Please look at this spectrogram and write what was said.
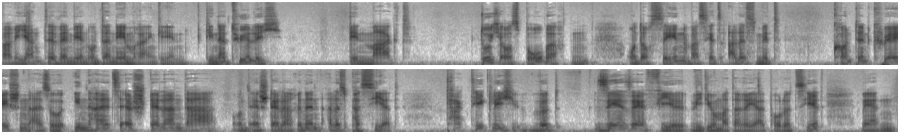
Variante, wenn wir in Unternehmen reingehen, die natürlich den Markt durchaus beobachten und auch sehen, was jetzt alles mit Content Creation, also Inhaltserstellern da und Erstellerinnen alles passiert. Tagtäglich wird sehr, sehr viel Videomaterial produziert, werden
